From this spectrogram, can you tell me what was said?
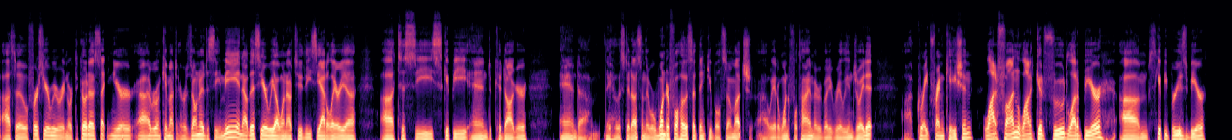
Uh, so first year we were in North Dakota. Second year, uh, everyone came out to Arizona to see me, and now this year we all went out to the Seattle area uh, to see Skippy and Kadogger, and um, they hosted us, and they were wonderful hosts. I thank you both so much. Uh, we had a wonderful time. Everybody really enjoyed it. Uh, great friendcation, a lot of fun, a lot of good food, a lot of beer. Um, Skippy brews beer,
